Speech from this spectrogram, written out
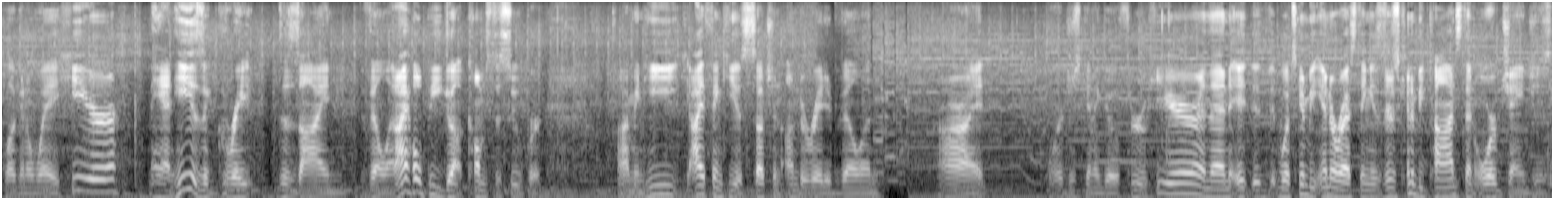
plugging away here. Man, he is a great design villain. I hope he comes to Super. I mean, he. I think he is such an underrated villain. All right, we're just gonna go through here, and then it, it, what's gonna be interesting is there's gonna be constant orb changes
